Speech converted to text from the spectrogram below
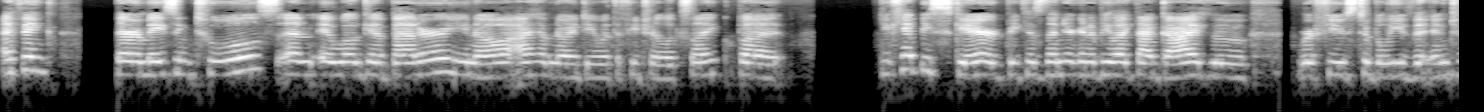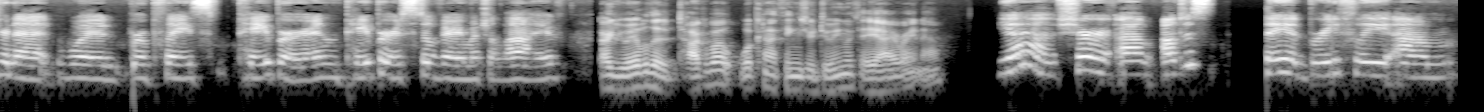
I think they're amazing tools and it will get better. You know, I have no idea what the future looks like, but you can't be scared because then you're going to be like that guy who refused to believe the internet would replace paper, and paper is still very much alive. Are you able to talk about what kind of things you're doing with AI right now? Yeah, sure. Um, I'll just say it briefly. Um,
